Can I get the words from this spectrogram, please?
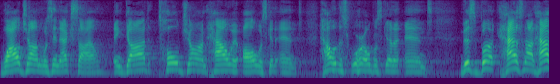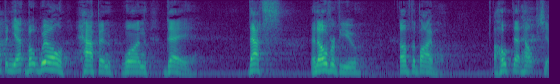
while John was in exile, and God told John how it all was going to end, how this world was going to end. This book has not happened yet, but will happen one day. That's an overview of the Bible. I hope that helps you.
